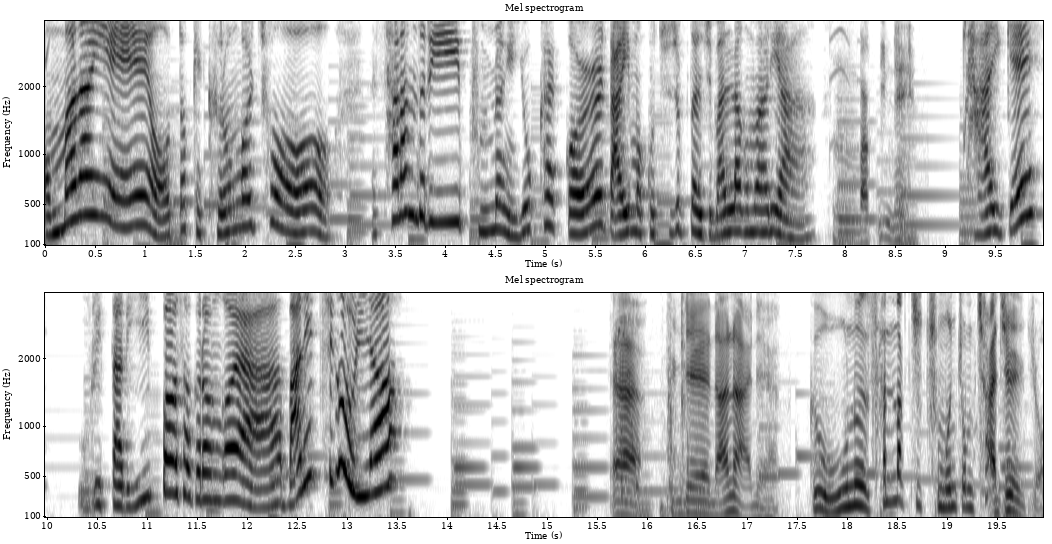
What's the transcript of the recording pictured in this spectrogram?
엄마 나이에 어떻게 그런 걸 쳐? 사람들이 분명히 욕할 걸 나이 먹고 주접 떨지 말라고 말이야. 음, 맞긴 해 다 이게 우리 딸이 이뻐서 그런 거야. 많이 치고 올려. 야, 근데 나는 아니야. 그 우는 산낙지 춤은 좀 자제해줘.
